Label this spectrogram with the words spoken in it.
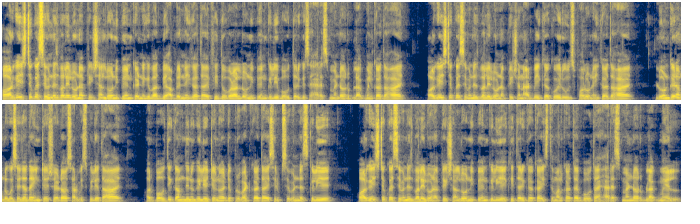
गई इस के सेवन डेज़ वाले लोन एप्लीकेशन लोन रिपेमेंट करने के बाद भी अपडेट नहीं करता है, फिर दोबारा लोन रिपेमेंट के लिए बहुत तरीके से हैरेसमेंट और ब्लैकमेल करता है। गई इस के सेवन डेज़ वाले लोन एप्लीकेशन आरबीआई का कोई रूल्स फॉलो नहीं करता है। लोन के नाम लोगों से ज़्यादा इंटरेस्ट रेट और सर्विस भी लेता है। और बहुत ही कम दिनों के लिए टेन वाटे प्रोवाइड करता है सिर्फ़ सेवन डेज़ के लिए। और गई स्टेप के सेवन डेज़ वाले लोन एप्लीकेशन लोन रिपेमेंट के लिए एक ही तरीके का इस्तेमाल करता है, बहुत है हैरेसमेंट और ब्लैकमेल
